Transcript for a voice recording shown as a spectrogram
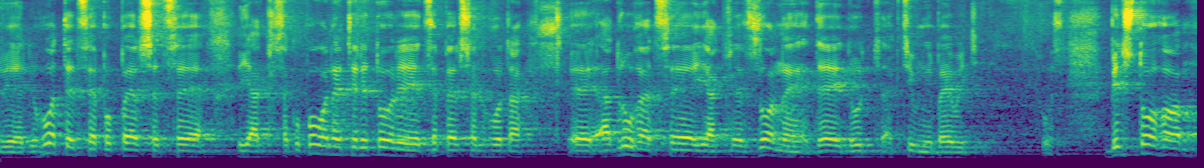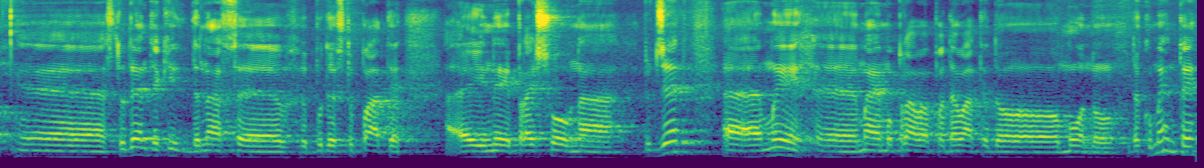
дві льготи. Це, по-перше, це як з окупованої території, це перша льгота. Е, А друга це як зони, де йдуть активні бойові дії. Ось. Більш того, е, студент, який до нас е, буде вступати і не пройшов на бюджет, е, ми е, маємо право подавати до МОНу документи,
